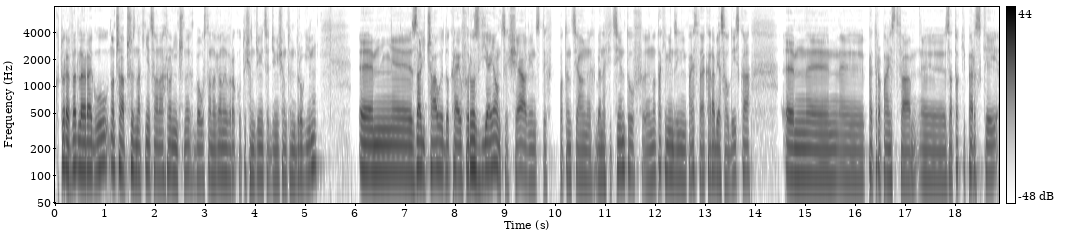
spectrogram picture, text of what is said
które wedle reguł, no trzeba przyznać nieco anachronicznych, bo ustanowionych w roku 1992, y, zaliczały do krajów rozwijających się, a więc tych potencjalnych beneficjentów, y, no takie między innymi państwa jak Arabia Saudyjska, petropaństwa Zatoki Perskiej,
